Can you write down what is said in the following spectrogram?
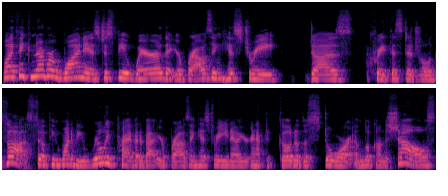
Well i think number one is just be aware that your browsing history does create this digital exhaust. So if you want to be really private about your browsing history, you know, you're going to have to go to the store and look on the shelves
